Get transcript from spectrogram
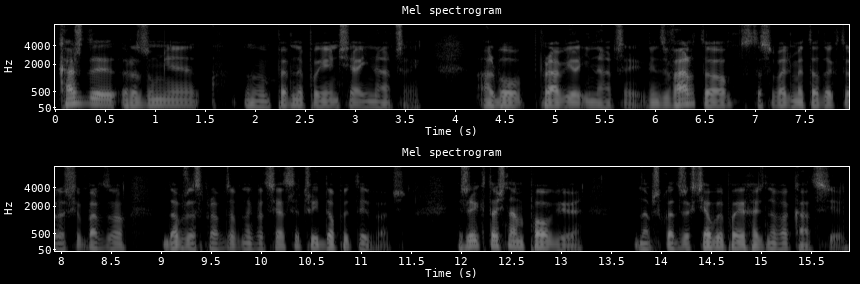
Każdy rozumie pewne pojęcia inaczej albo prawie inaczej. Więc warto stosować metodę, która się bardzo dobrze sprawdza w negocjacji, czyli dopytywać. Jeżeli ktoś nam powie, na przykład, że chciałby pojechać na wakacje,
